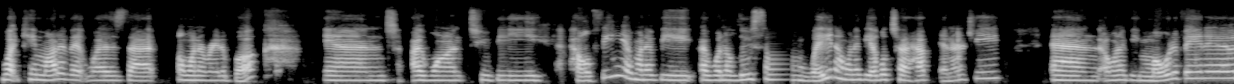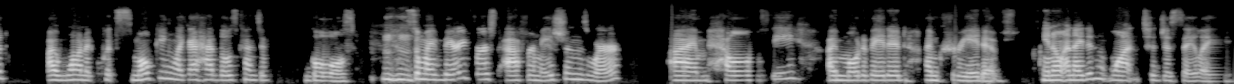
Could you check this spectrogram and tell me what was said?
what came out of it was that i want to write a book and i want to be healthy i want to be i want to lose some weight i want to be able to have energy and i want to be motivated i want to quit smoking like i had those kinds of goals mm-hmm. so my very first affirmations were i'm healthy i'm motivated i'm creative you know and i didn't want to just say like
